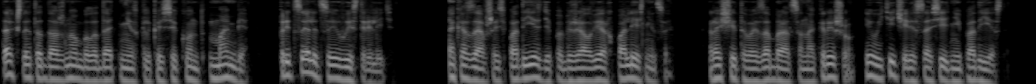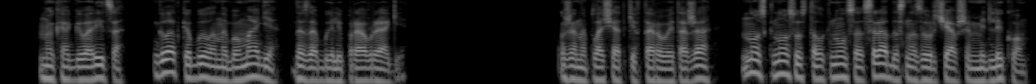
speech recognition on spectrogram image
так что это должно было дать несколько секунд мамбе прицелиться и выстрелить. Оказавшись в подъезде, побежал вверх по лестнице, рассчитывая забраться на крышу и уйти через соседний подъезд. Но, как говорится, Гладко было на бумаге, да забыли про овраги. Уже на площадке второго этажа нос к носу столкнулся с радостно заурчавшим медляком.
